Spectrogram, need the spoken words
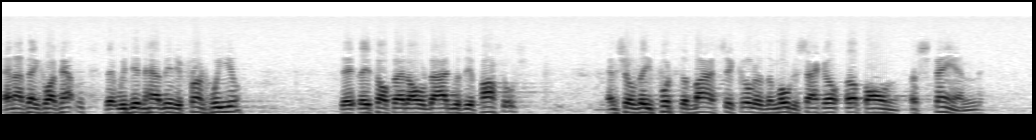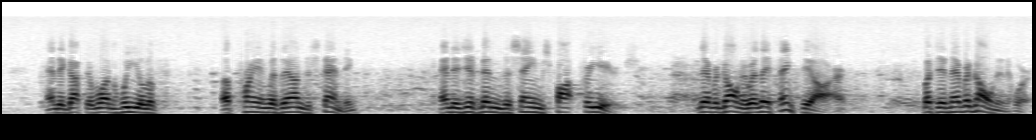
And I think what happened, that we didn't have any front wheel. They, they thought that all died with the apostles. And so they put the bicycle or the motorcycle up on a stand, and they got the one wheel of, of praying with their understanding, and they've just been in the same spot for years. Never gone anywhere. They think they are, but they've never gone anywhere.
